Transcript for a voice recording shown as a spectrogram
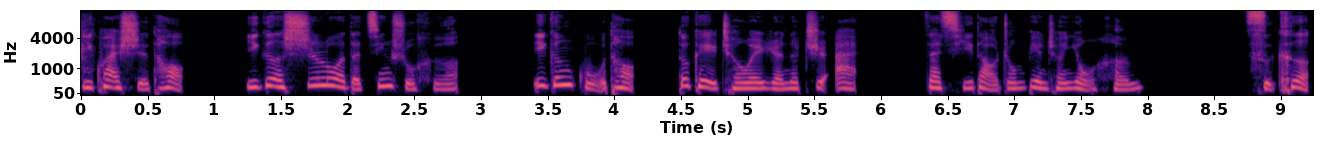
一块石头，一个失落的金属盒。一根骨头都可以成为人的挚爱，在祈祷中变成永恒。此刻，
